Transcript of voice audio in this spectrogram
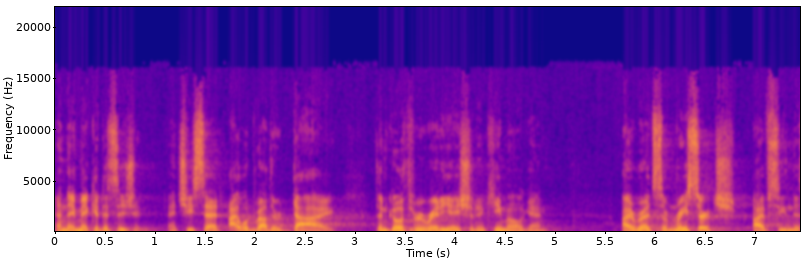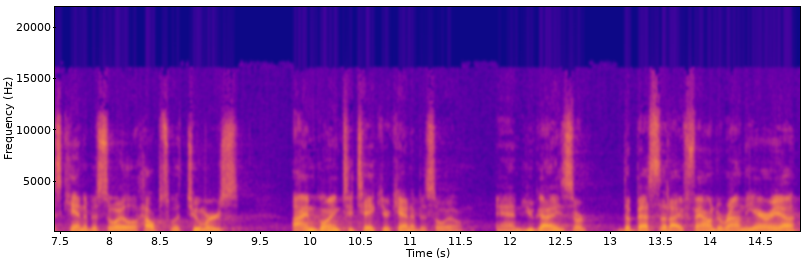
and they make a decision. And she said, I would rather die than go through radiation and chemo again. I read some research. I've seen this cannabis oil helps with tumors. I'm going to take your cannabis oil. And you guys are the best that I've found around the area.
